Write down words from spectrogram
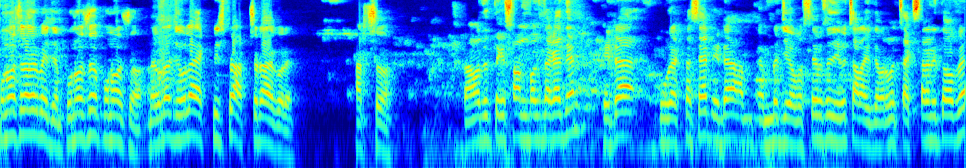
পনেরোশো টাকা পেয়েছেন পনেরোশো পনেরোশো। এগুলো যেগুলো এক পিস করে আটশো টাকা করে, আটশো। আমাদের থেকে সাউন্ড দেখাই দেন। এটা পুরো একটা সেট এটা আমরা যে অবস্থায় অবস্থায় যেভাবে চালাই দিতে পারব চেক ছাড়া নিতে হবে।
